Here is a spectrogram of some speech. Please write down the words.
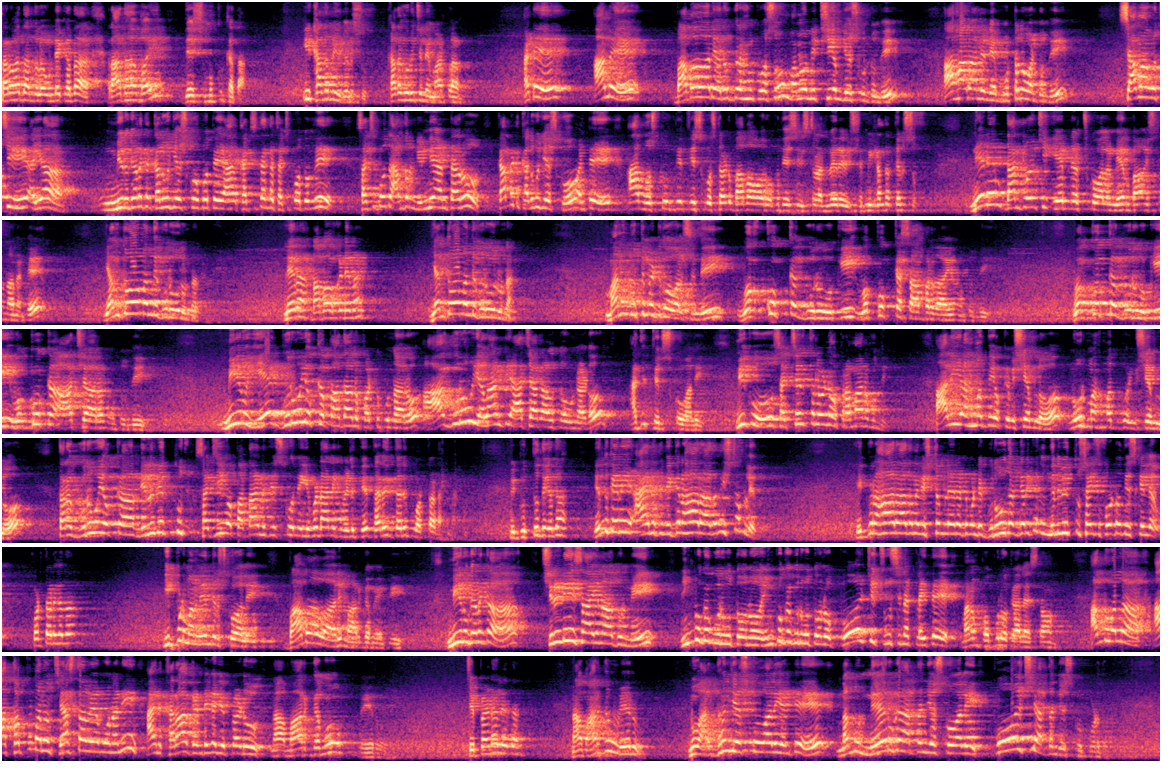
తర్వాత అందులో ఉండే కథ రాధాబాయి దేశ్ముఖ్ కథ. ఈ కథ మీకు తెలుసు. కథ గురించి నేను మాట్లాడను. అంటే ఆమె బాబావారి అనుగ్రహం కోసం మనోనిశ్చయం చేసుకుంటుంది. ఆహారాన్ని నేను ముట్టను అంటుంది. శ్యామ వచ్చి అయ్యా మీరు కనుక కలుగు చేసుకోకపోతే ఆమె ఖచ్చితంగా చచ్చిపోతుంది. చచ్చిపోతే అందరూ నిన్నే అంటారు. కాబట్టి కలుగు చేసుకో. అంటే ఆమె వస్తుంది తీసుకొస్తాడు బాబావారు ఉపదేశం ఇస్తాడు అది వేరే విషయం. మీకు అంతా తెలుసు. నేనేం దాంట్లో నుంచి ఏం నేర్చుకోవాలని నేను భావిస్తున్నానంటే ఎంతోమంది గురువులు ఉన్నారండి. లేరా? బాబా ఒకడేనా ఎంతోమంది గురువులు ఉన్నారు. మనం గుర్తుపెట్టుకోవాల్సింది ఒక్కొక్క గురువుకి ఒక్కొక్క సాంప్రదాయం ఉంటుంది. ఒక్కొక్క గురువుకి ఒక్కొక్క ఆచారం ఉంటుంది. మీరు ఏ గురువు యొక్క పాదాలు పట్టుకున్నారో ఆ గురువు ఎలాంటి ఆచారాలతో ఉన్నాడో అది తెలుసుకోవాలి. మీకు సచరిత్రలో ఒక ప్రమాణం ఉంది. ఆలీ అహ్మద్ యొక్క విషయంలో నూర్ మహమ్మద్ విషయంలో తన గురువు యొక్క నిలువెత్తు సజీవ పటాన్ని తీసుకొని ఇవ్వడానికి వెళితే తరి తరి కొడతాడు ఆయన. మీకు గుర్తుంది కదా? ఎందుకని? ఆయనకు విగ్రహారాధన ఇష్టం లేదు. విగ్రహారాధన ఇష్టం లేనటువంటి గురువు దగ్గరికి నువ్వు నిలువెత్తు సైజు ఫోటో తీసుకెళ్ళావు. కొడతాడు కదా? ఇప్పుడు మనం ఏం తెలుసుకోవాలి? బాబా వారి మార్గం ఏంటి? మీరు గనక షిరిడీ సాయినాథుణ్ణి ఇంకొక గురువుతోనో ఇంకొక గురువుతోనో పోల్చి చూసినట్లయితే మనం పప్పులో కాలేస్తాం. అందువల్ల ఆ తప్పు మనం చేస్తామేమోనని ఆయన ఖరాఖండిగా చెప్పాడు. నా మార్గము వేరు. చెప్పాడా లేదా? నా మార్గం వేరు. నువ్వు అర్థం చేసుకోవాలి అంటే నన్ను నేరుగా అర్థం చేసుకోవాలి పోల్చి అర్థం చేసుకోకూడదు.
